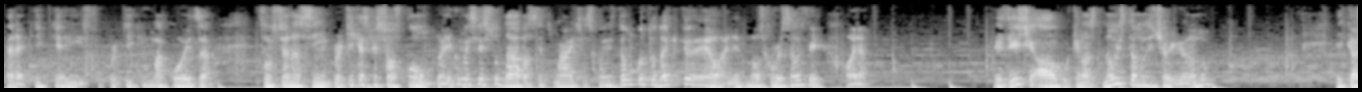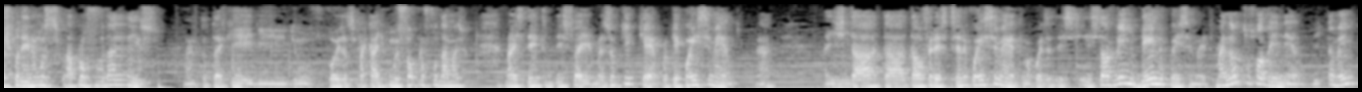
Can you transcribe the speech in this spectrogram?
Pera, o que, que é isso? Por que, que uma coisa funciona assim? Por que, que as pessoas compram? Aí comecei a estudar bastante marketing, essas coisas. Então, tudo é que eu, nós conversamos e olha, existe algo que nós não estamos enxergando e que acho que poderíamos aprofundar nisso. Né? Tanto é que de, de uns dois anos para cá a gente começou a aprofundar mais, mais dentro disso aí. Mas o que, que é? Porque conhecimento, né? A gente está tá, tá oferecendo conhecimento, uma coisa, está vendendo conhecimento, mas não só vendendo. A gente também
